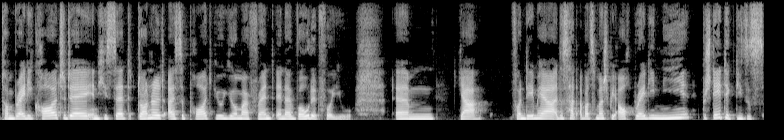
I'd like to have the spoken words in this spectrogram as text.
Tom Brady called today and he said, Donald, I support you, you're my friend and I voted for you. Ähm, ja, von dem her, das hat aber zum Beispiel auch Brady nie bestätigt, dieses,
